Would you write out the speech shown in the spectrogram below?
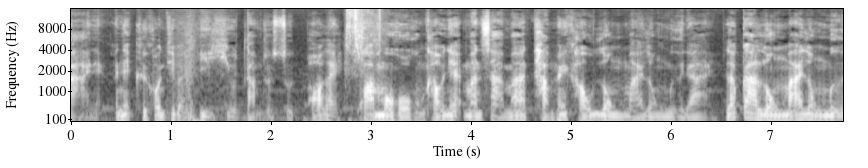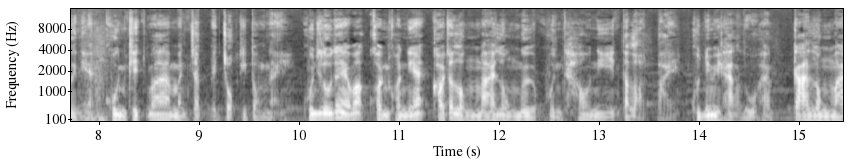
กายเนี่ยอันนี้คือคนที่แบบ EQ ต่ำสุดๆ เพราะอะไร ความโมโหของเขาเนี่ยมันสามารถทำให้เขาลงไม้ลงมือได้ แล้วการลงไม้ลงมือเนี่ยคุณคิดว่ามันจะไปจบที่ตรงไหน คุณจะรู้ได้ไงว่าคนคนนี้เขาจะลงไม้ลงมือกับคุณเท่านี้ตลอดไป คุณไม่มีทางรู้ครับ การลงไม้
